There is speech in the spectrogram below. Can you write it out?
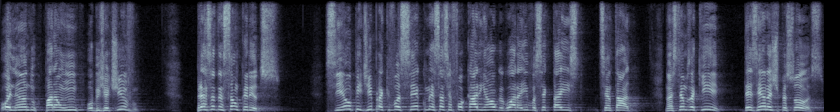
olhando para um objetivo. Presta atenção, queridos. Se eu pedir para que você começasse a focar em algo agora aí, você que está aí sentado, nós temos aqui dezenas de pessoas.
